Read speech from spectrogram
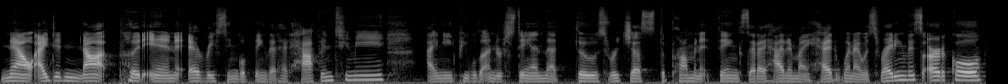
Now, I did not put in every single thing that had happened to me. I need people to understand that those were just the prominent things that I had in my head when I was writing this article.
